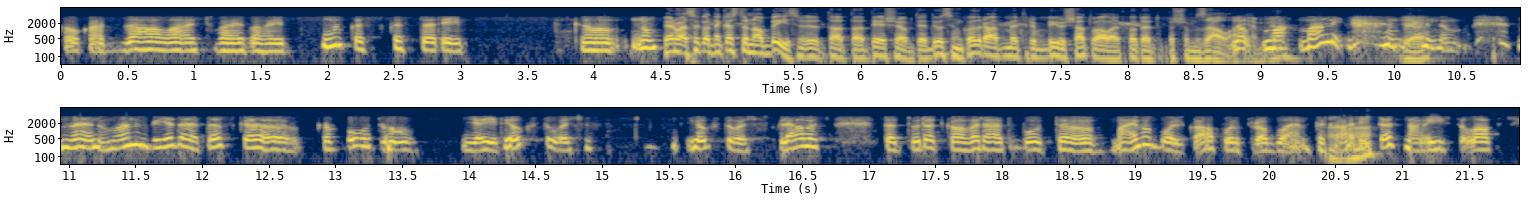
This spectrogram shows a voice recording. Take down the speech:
kaut kāds zālājs vai, vai nu, kas, kas arī. Ka, nu, Vienmēr sakot, nekas tur nav bijis. Tā, tā tiešām tie 200 kvadrātmetri bijuši atvēlēti kaut kādam pašam zālājam. Nu, ma, mani, nu, nē, nu, mani biedē tas, ka, ka būtu, ja ir ilgstošas ilgstošas pļavas, tad tur atkal varētu būt uh, maivaboļu kāpuru problēma. Tā kā Aha. arī tas nav īsti labi,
